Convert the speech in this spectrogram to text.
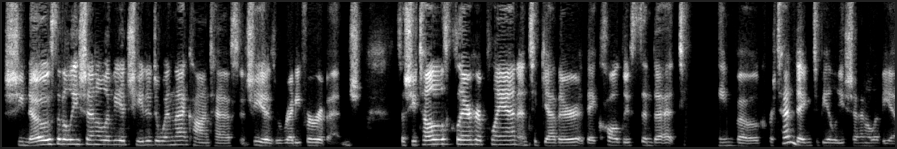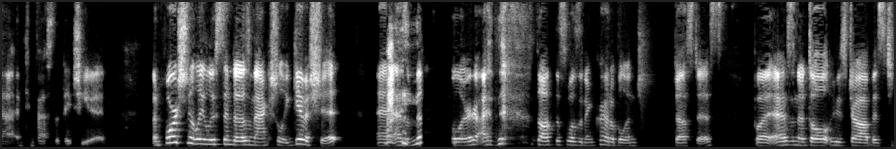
She knows that Alicia and Olivia cheated to win that contest, and she is ready for revenge. So she tells Claire her plan, and together they call Lucinda at Teen Vogue, pretending to be Alicia and Olivia, and confess that they cheated. Unfortunately, Lucinda doesn't actually give a shit, and as a middle schooler, I thought this was an incredible injustice. But as an adult whose job is to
